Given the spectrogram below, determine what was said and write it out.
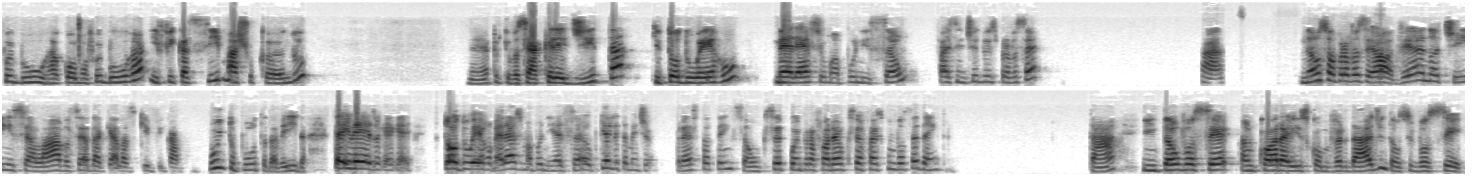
fui burra, como eu fui burra, e fica se machucando, né? Porque você acredita que todo erro merece uma punição. Faz sentido isso para você? Faz. Não só para você, ó, ver a notícia lá, você é daquelas que fica muito puta da vida, tem medo, que, todo erro merece uma punição, porque ele também te... presta atenção, o que você põe para fora é o que você faz com você dentro. Tá? Então você ancora isso como verdade, então se você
